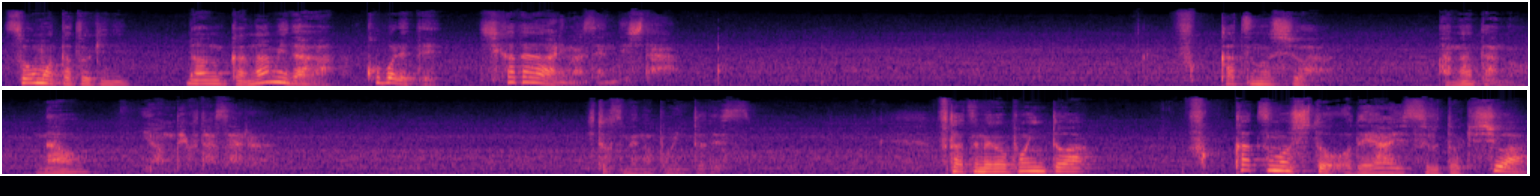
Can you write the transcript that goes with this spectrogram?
そう思った時になんか涙がこぼれて仕方がありませんでした復活の主はあなたの名を呼んでくださる。一つ目のポイントです。2つ目のポイントは復活の主とお出会いする時主は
